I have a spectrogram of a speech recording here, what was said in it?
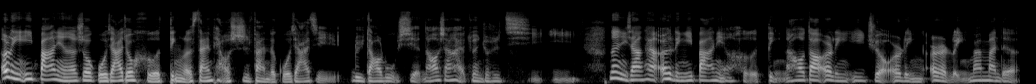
二零一八年的时候，国家就核定了三条示范的国家级绿道路线，然后山海圳就是其一。那你想想看，二零一八年核定，然后到二零一九、二零二零，慢慢的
